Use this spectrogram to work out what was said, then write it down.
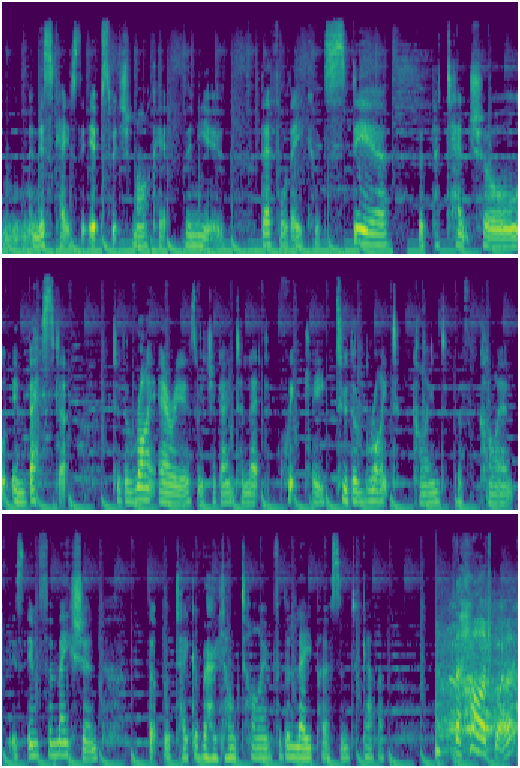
in this case, the Ipswich market than you. Therefore, they could steer the potential investor to the right areas which are going to let quickly to the right kind of client is information that would take a very long time for the layperson to gather. The hard work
